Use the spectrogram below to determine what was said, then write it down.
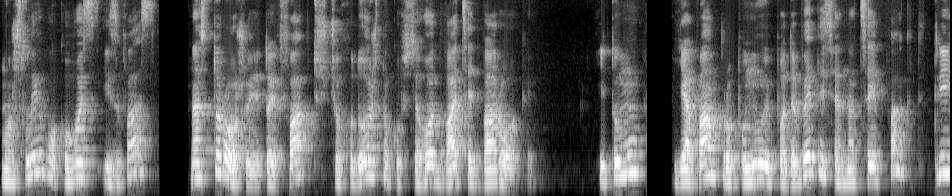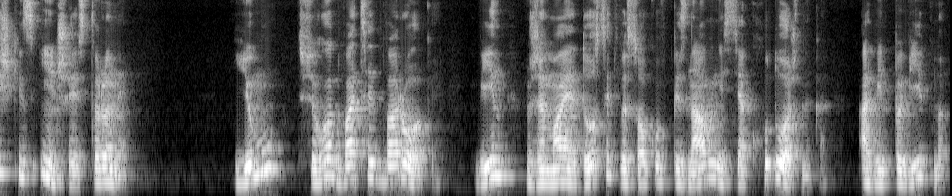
Можливо, когось із вас насторожує той факт, що художнику всього 22 роки. І тому я вам пропоную подивитися на цей факт трішки з іншої сторони. Йому всього 22 роки. Він вже має досить високу впізнаваність як художника, а відповідно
